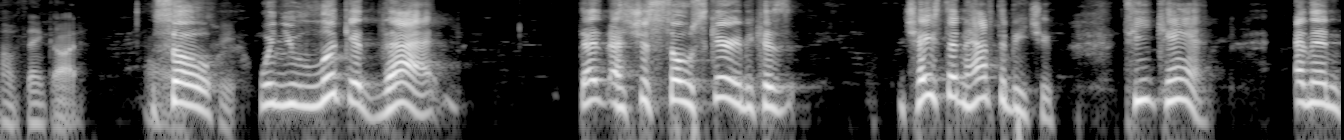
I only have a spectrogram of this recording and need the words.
Oh, thank God. Oh, so when you look at that, that that's just so scary because Chase doesn't have to beat you. T can. And then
